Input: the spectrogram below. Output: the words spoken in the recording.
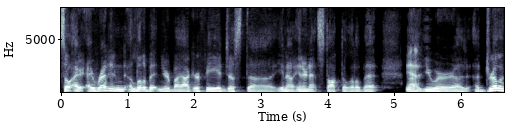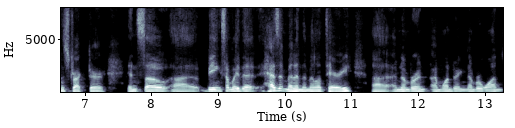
so I, I, read in a little bit in your biography and just uh, you know internet stalked a little bit. Uh, yeah. Uh, you were a, a, drill instructor, and so uh, being somebody that hasn't been in the military, uh, I'm number I'm wondering number one,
